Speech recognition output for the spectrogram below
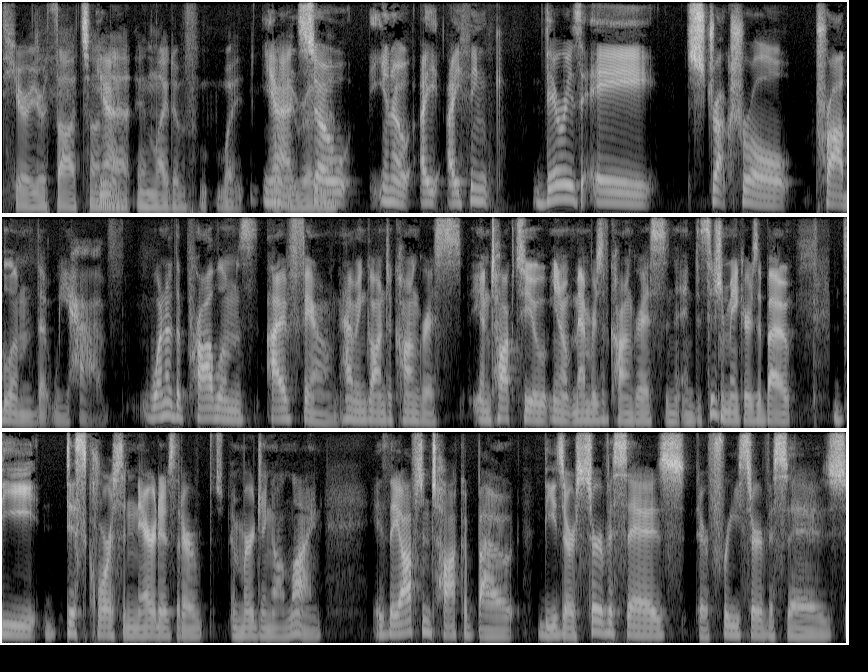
hear your thoughts on Yeah. that in light of what. what Yeah. wrote So, you know, I, I think there is a structural problem that we have. One of the problems I've found having gone to Congress and talked to, you know, members of Congress and, and decision makers about the discourse and narratives that are emerging online is they often talk about these are services, they're free services,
